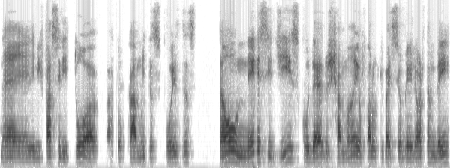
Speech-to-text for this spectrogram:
né, ele me facilitou a, a tocar muitas coisas. Então, nesse disco né, do Xamã, eu falo que vai ser o melhor também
